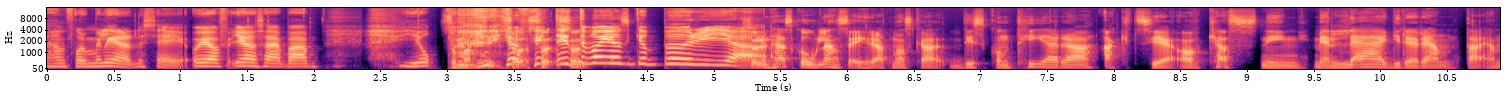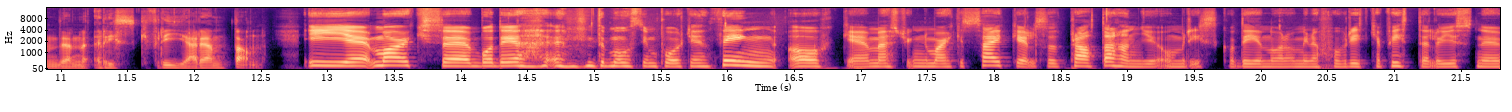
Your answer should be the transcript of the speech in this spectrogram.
han formulerade sig. Och jag, jag så här bara, jo, så man, så, jag vet så, inte var jag ska börja. Så den här skolan säger att man ska diskontera aktieavkastning med en lägre ränta än den riskfria räntan. I uh, Marks uh, både The Most Important Thing och Mastering the Market Cycle så pratar han ju om risk och det är några av mina favoritkapitel och just nu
